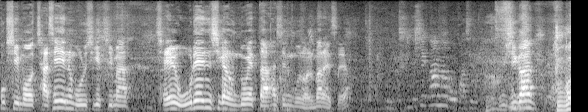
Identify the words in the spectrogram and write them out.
혹시 뭐 자세히는 모르시겠지만 제일 오랜 시간 운동했다 하시는 분 얼마나 있어요? 두 시간으로 가시면 돼요. 두 시간? 누가?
